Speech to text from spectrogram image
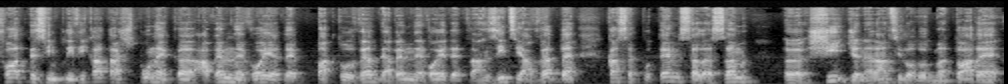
foarte simplificat, aș spune că avem nevoie de pactul verde, avem nevoie de tranziția verde ca să putem să lăsăm și generațiilor următoare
